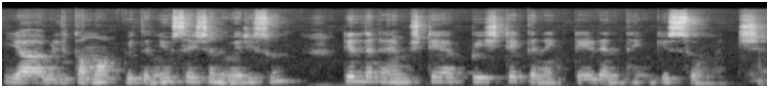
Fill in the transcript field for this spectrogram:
Yeah we'll come up with a new session very soon. Till the time stay happy stay connected and thank you so much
